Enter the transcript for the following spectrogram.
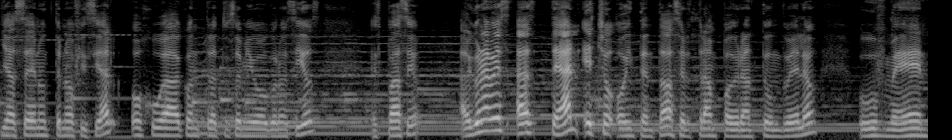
ya sea en un torneo oficial o jugado contra tus amigos conocidos? Espacio. ¿Alguna vez te han hecho o intentado hacer trampa durante un duelo? Uf, men.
